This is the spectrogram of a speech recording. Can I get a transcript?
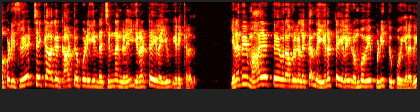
அப்படி சுயேட்சைக்காக காட்டப்படுகின்ற சின்னங்களில் இரட்டை இலையும் இருக்கிறது. எனவே மாயத்தேவர் அவர்களுக்கு அந்த இரட்டை இலை ரொம்பவே பிடித்து போகிறது.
